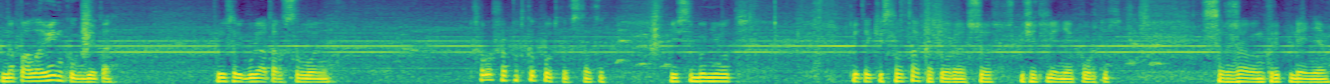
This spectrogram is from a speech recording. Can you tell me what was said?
на половинку где-то, плюс регулятор в салоне. Хорошая подкапотка, кстати. Если бы не вот эта кислота, которая все впечатление портит с ржавым креплением.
